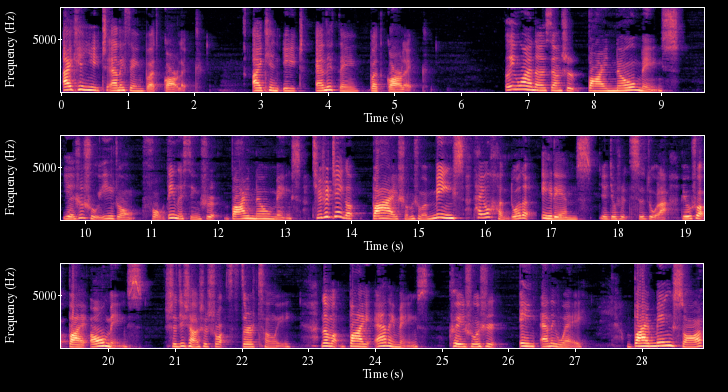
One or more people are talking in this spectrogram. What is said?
I can eat anything but garlic。I can eat anything but garlic。另外呢，像是 by no means 也是属于一种否定的形式。by no means，其实这个。 by 什么什么 means，它有很多的 idioms，也就是词组啦。比如说 by all means，实际上是说 certainly。那么 by any means 可以说是 in any way。by means of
